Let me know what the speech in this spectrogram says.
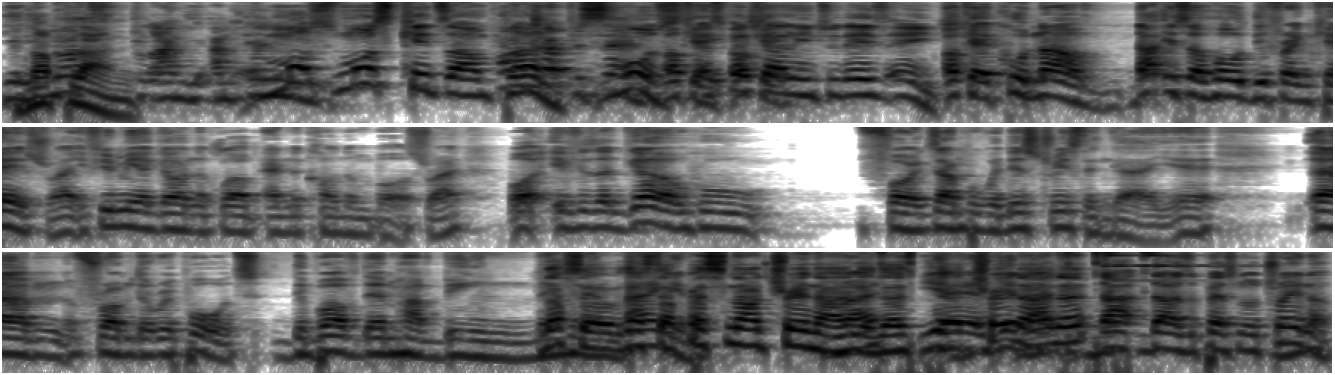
they Not not planned. plan it. I'm telling Most you. most kids are unplanned. 100%. Most, Okay, especially okay. in today's age. Okay, cool. Now that is a whole different case, right? If you meet a girl in the club and the condom boss, right? But if it's a girl who, for example, with this Tristan guy, yeah, um, from the reports, the both of them have been. That's a that's a personal trainer. right? Right? That's yeah, the trainer. yeah, that, that, that's a personal trainer.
